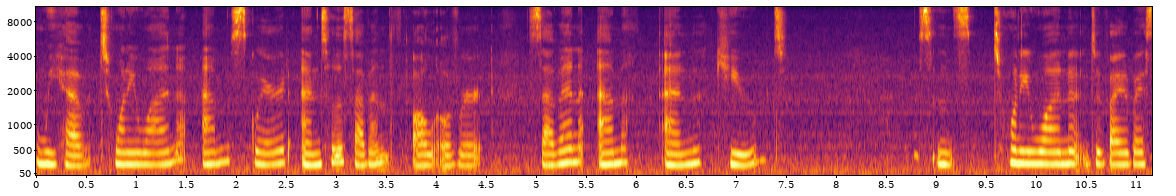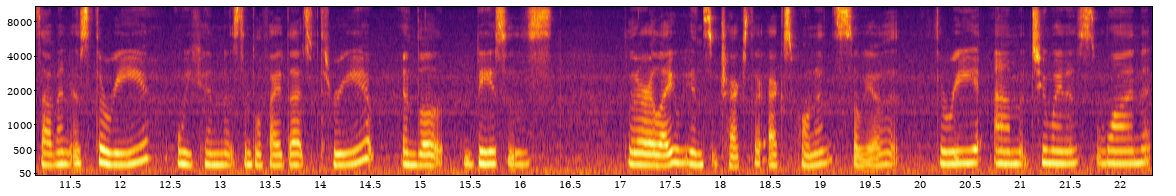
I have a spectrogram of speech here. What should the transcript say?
we have 21m squared n to the 7th all over 7mn cubed. Since 21 divided by 7 is 3, we can simplify that to 3, and the bases that are alike, we can subtract their exponents. So we have 3m, 2 minus 1,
